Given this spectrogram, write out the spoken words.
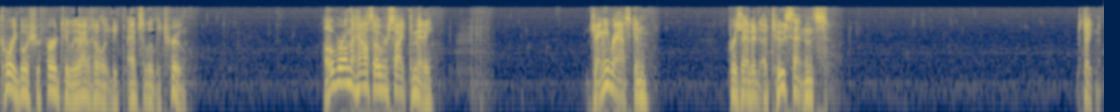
Cori Bush referred to is absolutely absolutely true. Over on the House Oversight Committee, Jamie Raskin presented a two sentence statement.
